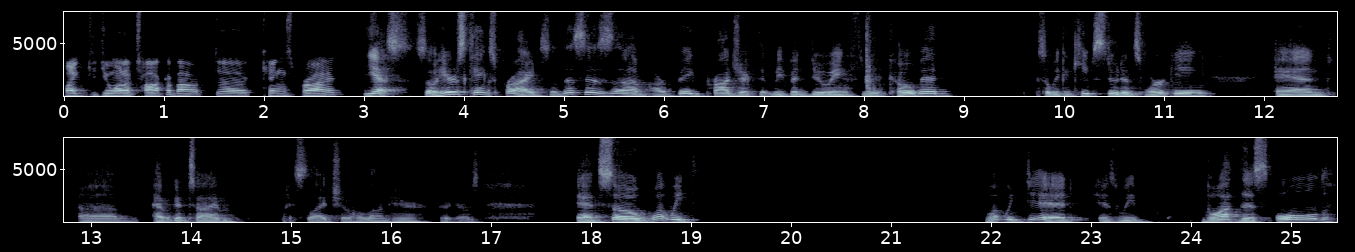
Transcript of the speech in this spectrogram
Mike, did you want to talk about uh, King's Pride? Yes. So here's King's Pride. So this is um, our big project that we've been doing through COVID. So we could keep students working and um, have a good time. My slideshow, hold on here. There it goes. And so what we what we did is we bought this old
